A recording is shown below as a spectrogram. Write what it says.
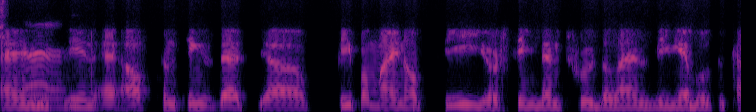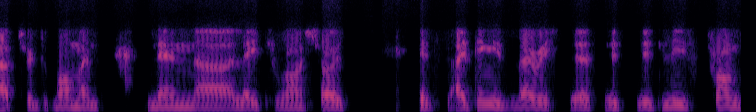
Sure. and in often things that uh, people might not see you're seeing them through the lens being able to capture the moment then uh, later on show it. It's i think it's very it, it, it leaves strong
